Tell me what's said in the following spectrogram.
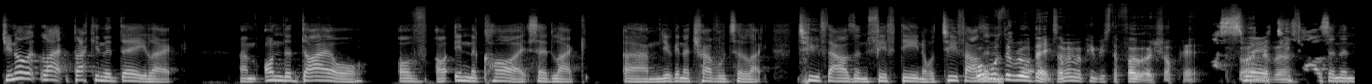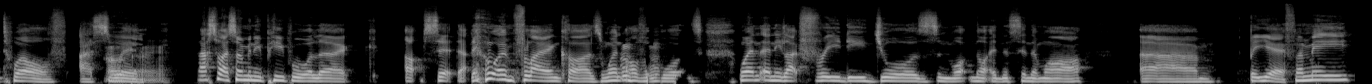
do you know, like back in the day, like um, on the dial of uh, in the car, it said like um, you're gonna travel to like 2015 or 2000. What was the real date? I remember people used to Photoshop it. I so I swear, never- 2012. I swear. Okay. That's why so many people were like upset that they weren't flying cars, weren't Mhm. hoverboards, weren't any like 3D jaws and whatnot in the cinema. Um, but yeah, for me,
